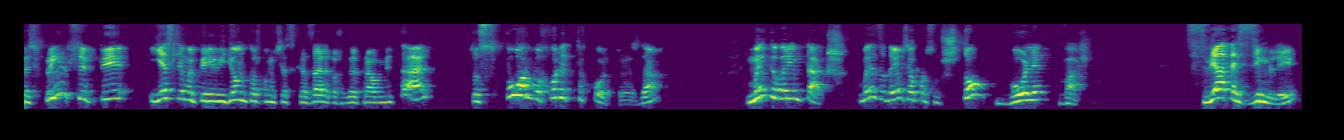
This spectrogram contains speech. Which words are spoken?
То есть, в принципе, если мы переведем то, что мы сейчас сказали, то, что говорит Рава Металь, то спор выходит такой. То есть, да, мы говорим так, мы задаемся вопросом, что более важно? Святость земли,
